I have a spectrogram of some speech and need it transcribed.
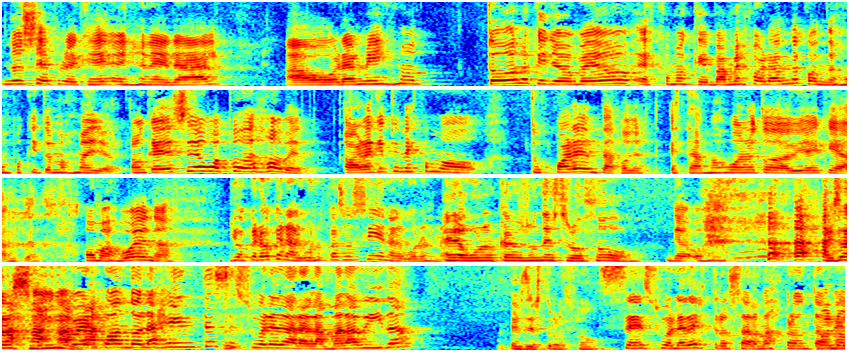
No sé, pero es que en general, ahora mismo, todo lo que yo veo es como que va mejorando cuando es un poquito más mayor. Aunque haya sido guapo de joven, ahora que tienes como tus 40, coño, estás más bueno todavía que antes. O más buena. Yo creo que en algunos casos sí, en algunos no. En algunos casos un destrozo. Ya, Es así. A ver, cuando la gente se suele dar a la mala vida, Es destrozo. se suele destrozar más prontamente. Bueno,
